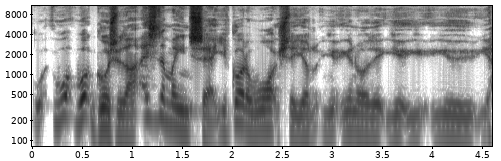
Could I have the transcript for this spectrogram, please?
what what goes with that is the mindset. You've got to watch the you, you know that you, you you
